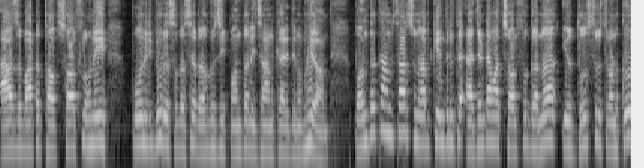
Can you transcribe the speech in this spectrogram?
आजबाट थप छलफल हुने पोलिट ब्युरो सदस्य रघुजी पन्तले जानकारी दिनुभयो। पन्तका अनुसार चुनाव केन्द्रित एजेन्डामा छलफल गर्न यो दोस्रो चरणको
